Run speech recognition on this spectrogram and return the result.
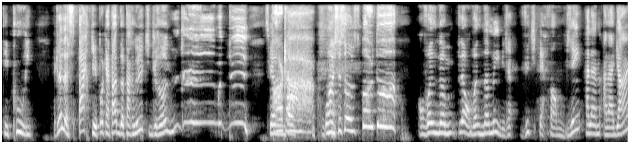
t'es pourri. Fait que là, le Sparte qui est pas capable de parler, qui grogne, Sparta! Ouais, c'est ça, Sparta! on va le nommer, là, on va le nommer, mais là, vu qu'il performe bien à la, à la guerre,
